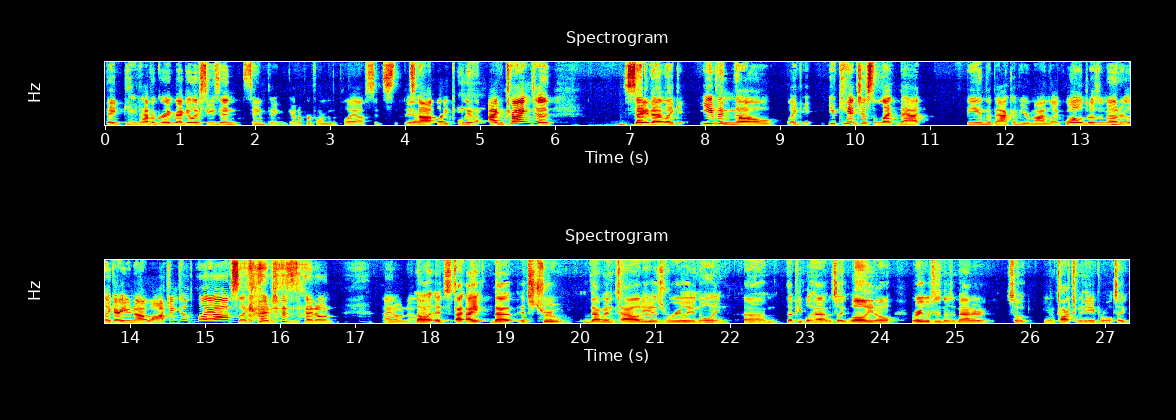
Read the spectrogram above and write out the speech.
they could have a great regular season. Same thing, got to perform in the playoffs. It's it's yeah. not like I'm trying to say that like even though like you can't just let that be in the back of your mind like well it doesn't matter like are you not watching till the playoffs like i just i don't i don't know no it's i, I that it's true that mentality is really annoying um that people have it's like well you know the regular season doesn't matter so you know, talk to me in April. It's like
